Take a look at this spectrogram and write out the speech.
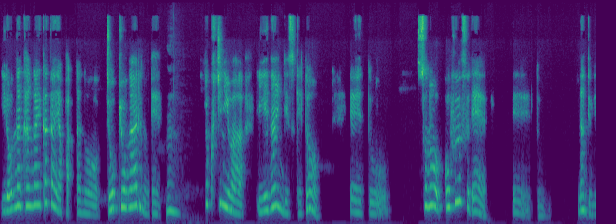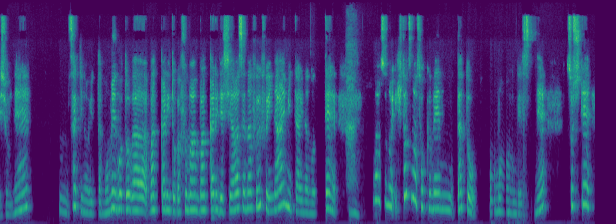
いろんな考え方やパあの状況があるので、うん、一口には言えないんですけど、えっ、ー、と、そのご夫婦で、えっ、ー、と、なんて言うんでしょうね。うん、さっきの言った揉め事がばっかりとか不満ばっかりで幸せな夫婦いないみたいなのって、はい、まあ、その一つの側面だと思うんですね。そして、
